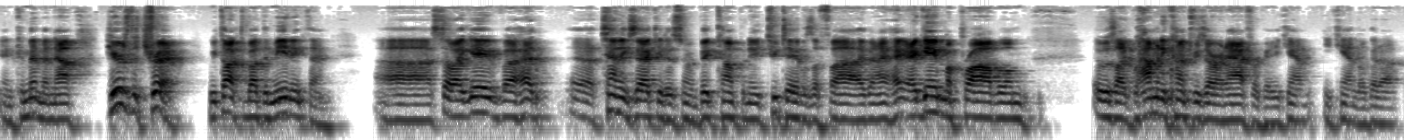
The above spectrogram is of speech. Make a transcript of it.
and commitment. Now, here's the trick. We talked about the meeting thing. Uh, so I gave, uh, had uh, 10 executives from a big company, two tables of five, and I, I gave them a problem. It was like, well, how many countries are in Africa? You can't, you can't look it up.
